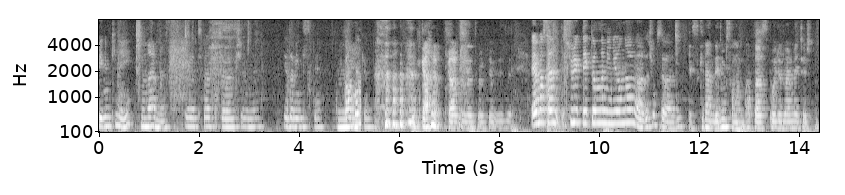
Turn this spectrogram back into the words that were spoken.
Benimki ne? Şunlar mı? Evet ben çok severim şeyleri. Ya da. Hmm. Gumball. Kar Cartoon Network'te bilecek. Ama sen sürekli ekranında minyonlar vardı. Çok severdim. Eskiden dedim sana hatta spoiler vermeye çalıştım.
